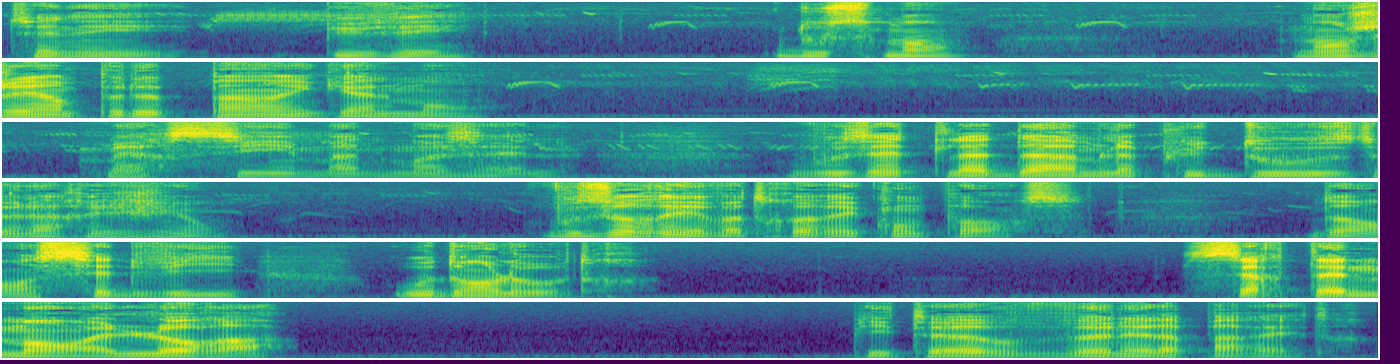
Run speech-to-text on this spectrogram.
Tenez, buvez, doucement. Mangez un peu de pain également. Merci, mademoiselle. Vous êtes la dame la plus douce de la région. Vous aurez votre récompense, dans cette vie ou dans l'autre. Certainement, elle l'aura. Peter venait d'apparaître.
